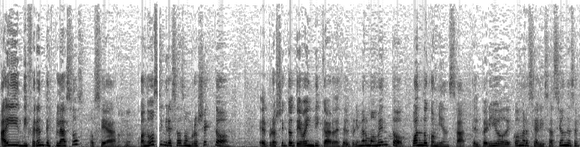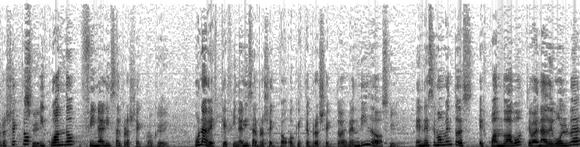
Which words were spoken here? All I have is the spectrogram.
Hay diferentes plazos, o sea, Ajá. cuando vos ingresás a un proyecto, el proyecto te va a indicar desde el primer momento cuándo comienza el periodo de comercialización de ese proyecto Sí. y cuándo finaliza el proyecto. Una vez que finaliza el proyecto o que este proyecto es vendido, sí, en ese momento es, es cuando a vos te van a devolver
